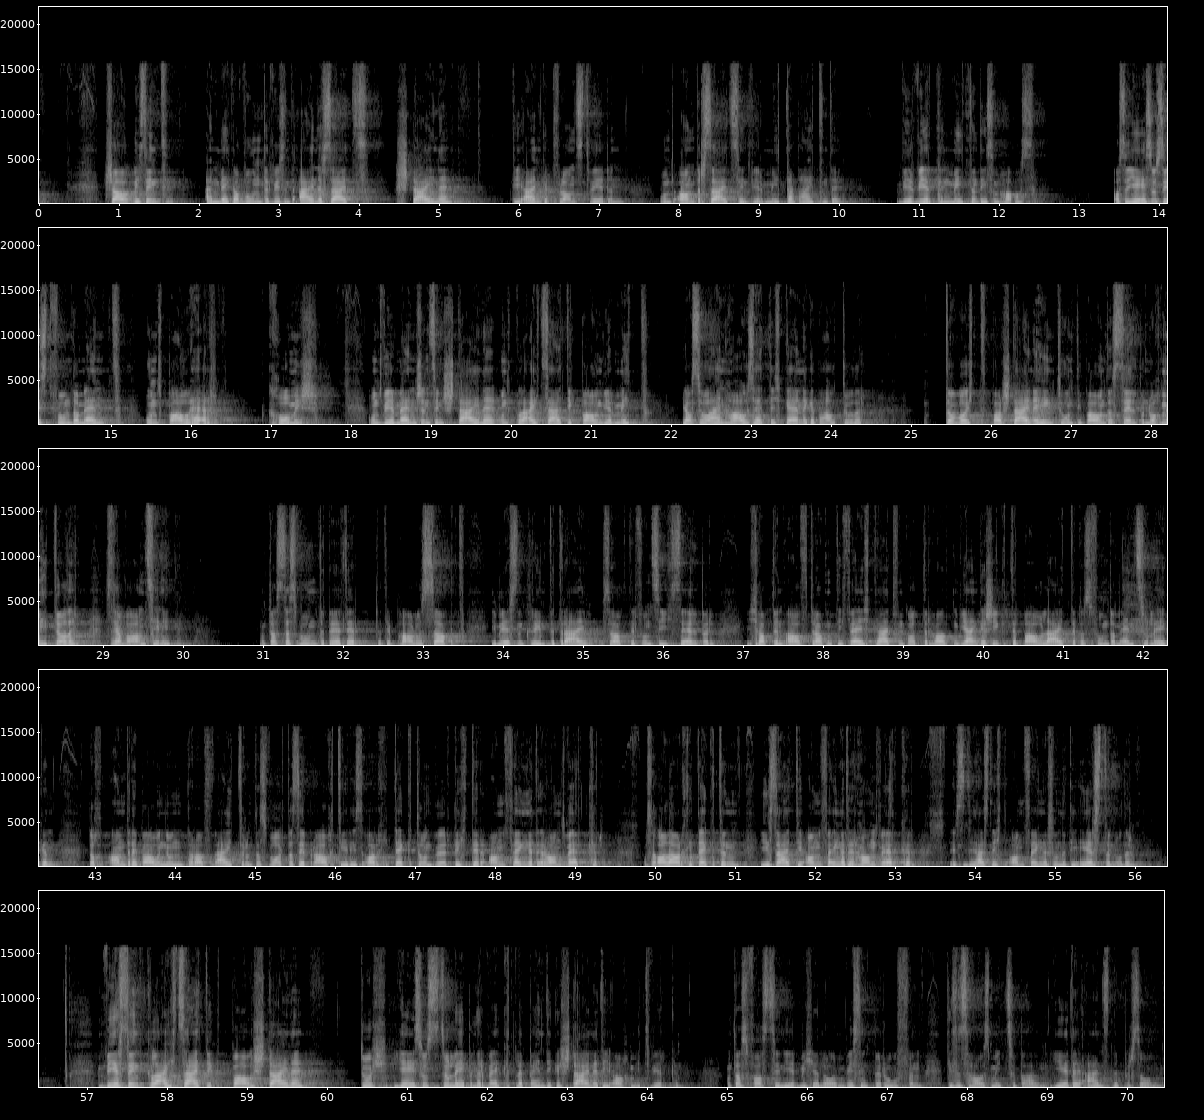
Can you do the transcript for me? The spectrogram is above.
Schau, wir sind ein mega Wunder. Wir sind einerseits Steine, die eingepflanzt werden, und andererseits sind wir Mitarbeitende. Wir wirken mit an diesem Haus. Also Jesus ist Fundament und Bauherr, komisch. Und wir Menschen sind Steine und gleichzeitig bauen wir mit. Ja, so ein Haus hätte ich gerne gebaut, oder? Da, wo ich ein paar Steine hintun, die bauen das selber noch mit, oder? Das ist ja wahnsinnig. Und das ist das Wunder. Der, der, der Paulus sagt im 1. Korinther 3, sagt er von sich selber, ich habe den Auftrag und die Fähigkeit von Gott erhalten, wie ein geschickter Bauleiter das Fundament zu legen doch andere bauen nun darauf weiter. Und das Wort, das er braucht hier, ist Architekton, wörtlich der Anfänger der Handwerker. Also alle Architekten, ihr seid die Anfänger der Handwerker. Das heißt nicht Anfänger, sondern die Ersten, oder? Wir sind gleichzeitig Bausteine, durch Jesus zu Leben erweckt, lebendige Steine, die auch mitwirken. Und das fasziniert mich enorm. Wir sind berufen, dieses Haus mitzubauen, jede einzelne Person.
